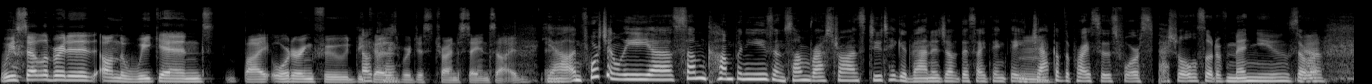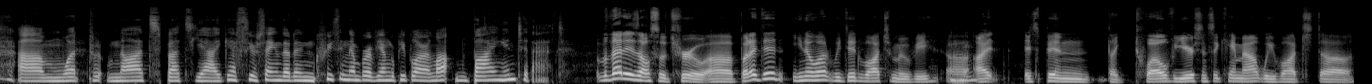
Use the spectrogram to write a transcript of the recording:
We, we celebrated it on the weekend by ordering food because Okay. we're just trying to stay inside. Yeah, unfortunately, uh, some companies and some restaurants do take advantage of this. I think they jack up the prices for special sort of menus or um, what not. But yeah, I guess you're saying that an increasing number of younger people are not buying into that. Well, that is also true. Uh, but I did, you know what? We did watch a movie. Uh, Mm-hmm. I it's been like twelve years since it came out. We watched. Uh,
